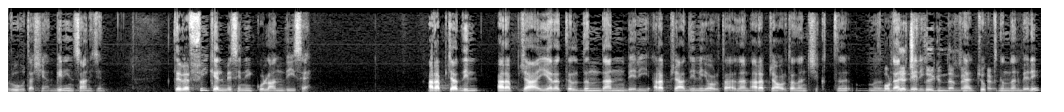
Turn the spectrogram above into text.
ruhu taşıyan bir insan için teveffi kelimesini kullandıysa, Arapça dil, Arapça yaratıldığından beri, Arapça dili ortadan, Arapça ortadan çıktığından Ortaya beri, çıktığı günden beri, Evet, çok evet. günden beri,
